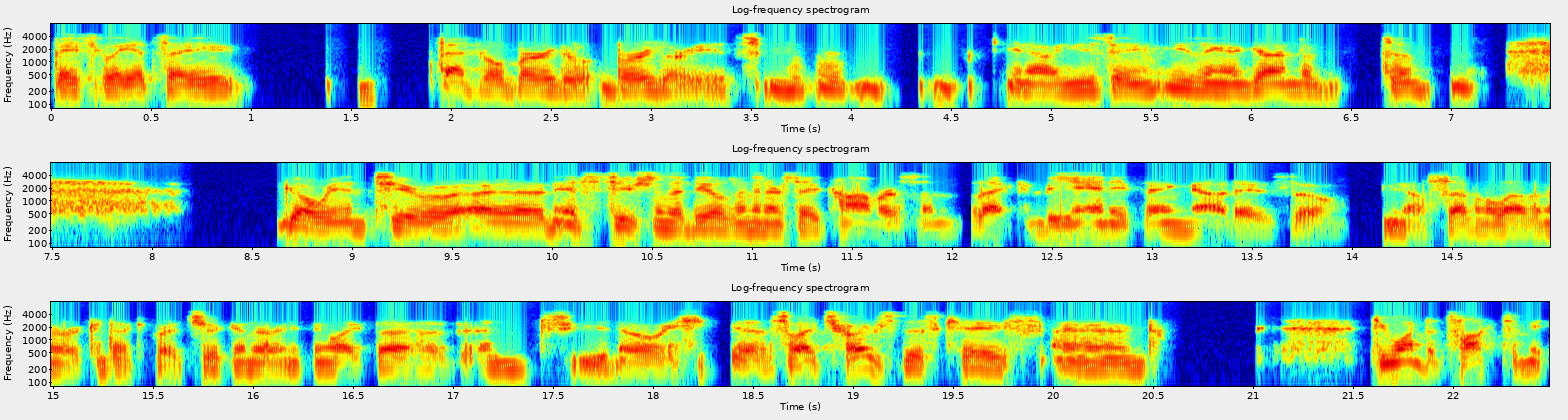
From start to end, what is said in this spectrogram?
basically it's a federal burgl- burglary. It's you know using using a gun to to go into an institution that deals in interstate commerce, and that can be anything nowadays. So, you know, 7-Eleven or a Kentucky Fried Chicken or anything like that. And you know, he, uh, so I charged this case, and he wanted to talk to me,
